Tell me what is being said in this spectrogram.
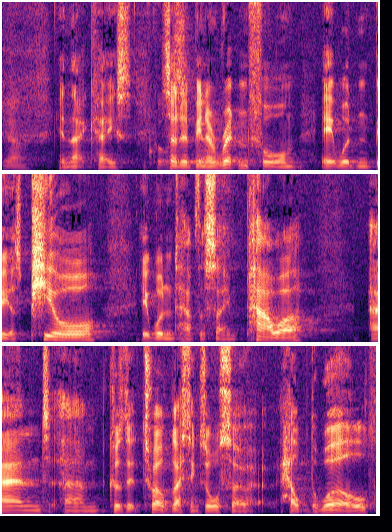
yeah. in that case. course, so there'd been yeah. a written form. It wouldn't be as pure. It wouldn't have the same power. And because the 12 blessings also helped the world,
